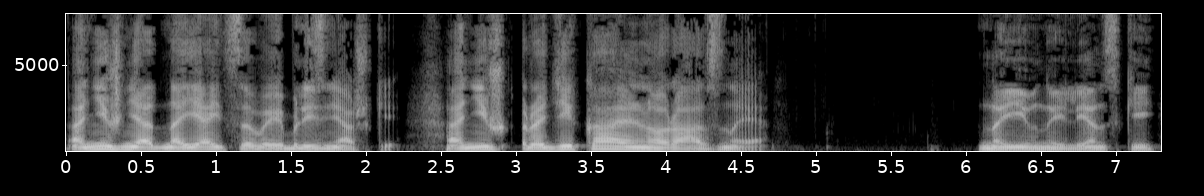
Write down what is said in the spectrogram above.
Они ж не однояйцевые близняшки. Они ж радикально разные. Наивный Ленский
